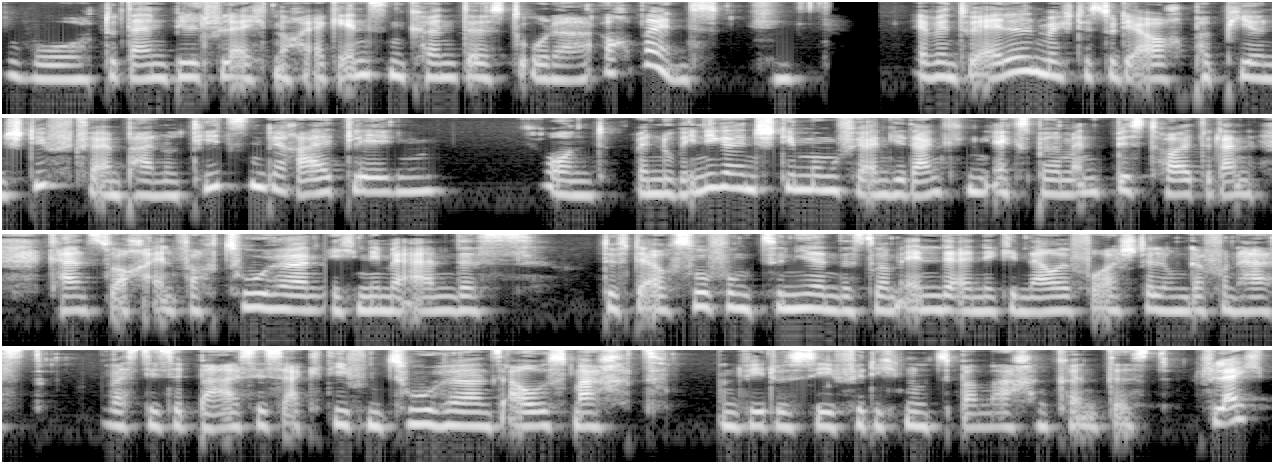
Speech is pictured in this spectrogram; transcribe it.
wo du dein Bild vielleicht noch ergänzen könntest oder auch meins. Eventuell möchtest du dir auch Papier und Stift für ein paar Notizen bereitlegen. Und wenn du weniger in Stimmung für ein Gedankenexperiment bist heute, dann kannst du auch einfach zuhören. Ich nehme an, das dürfte auch so funktionieren, dass du am Ende eine genaue Vorstellung davon hast, was diese Basis aktiven Zuhörens ausmacht und wie du sie für dich nutzbar machen könntest. Vielleicht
